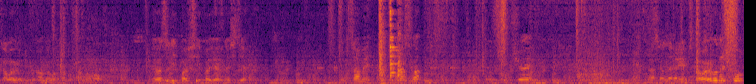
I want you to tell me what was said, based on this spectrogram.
сковородку. Надо вот так вот надломал и разлить по всей поверхности. Самый масло. Включаем. Сейчас разогреем сковородочку.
